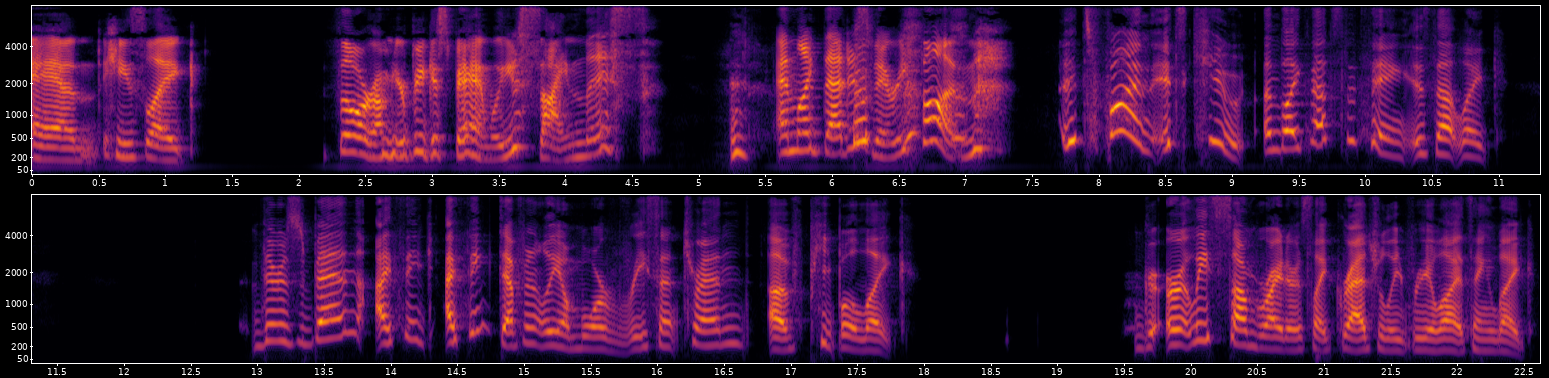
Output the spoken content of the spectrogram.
and he's like, Thor, I'm your biggest fan. Will you sign this? and like that is very fun. It's fun. It's cute. And like that's the thing is that like there's been I think I think definitely a more recent trend of people like or at least some writers like gradually realizing like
